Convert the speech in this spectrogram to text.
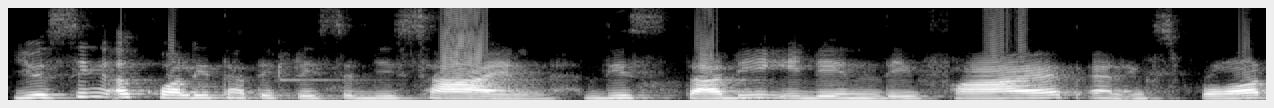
Using a qualitative research design, this study identified and explored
